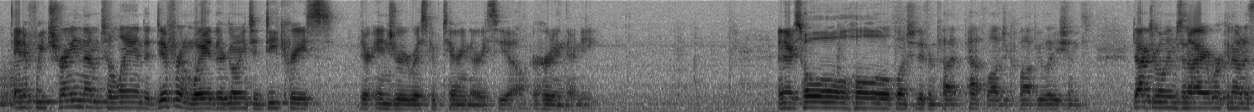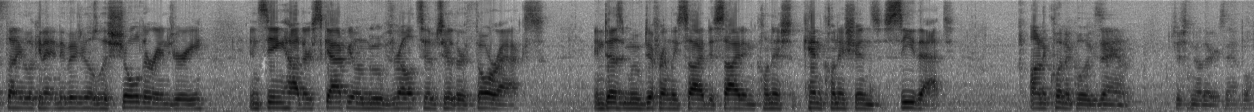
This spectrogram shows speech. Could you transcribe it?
and if we train them to land a different way, they're going to decrease their injury risk of tearing their ACL or hurting their knee. And there's a whole, whole bunch of different pathological populations. Dr. Williams and I are working on a study looking at individuals with shoulder injury and seeing how their scapula moves relative to their thorax and does it move differently side to side and clinician, can clinicians see that on a clinical exam? Just another example.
